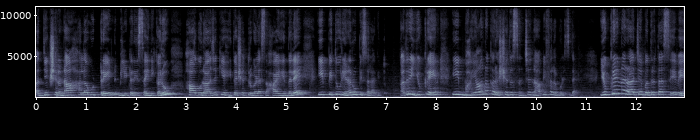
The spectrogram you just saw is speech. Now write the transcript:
ಅಧ್ಯಕ್ಷರನ್ನ ಹಲವು ಟ್ರೈನ್ಡ್ ಮಿಲಿಟರಿ ಸೈನಿಕರು ಹಾಗೂ ರಾಜಕೀಯ ಹಿತಶತ್ರುಗಳ ಸಹಾಯದಿಂದಲೇ ಈ ಪಿತೂರಿಯನ್ನು ರೂಪಿಸಲಾಗಿತ್ತು. ಆದರೆ ಯುಕ್ರೇನ್ ಈ ಭಯಾನಕ ರಷ್ಯಾದ ಸಂಚನ ವಿಫಲಗೊಳಿಸಿದೆ. ಯುಕ್ರೇನ್ನ ರಾಜ್ಯ ಭದ್ರತಾ ಸೇವೆ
